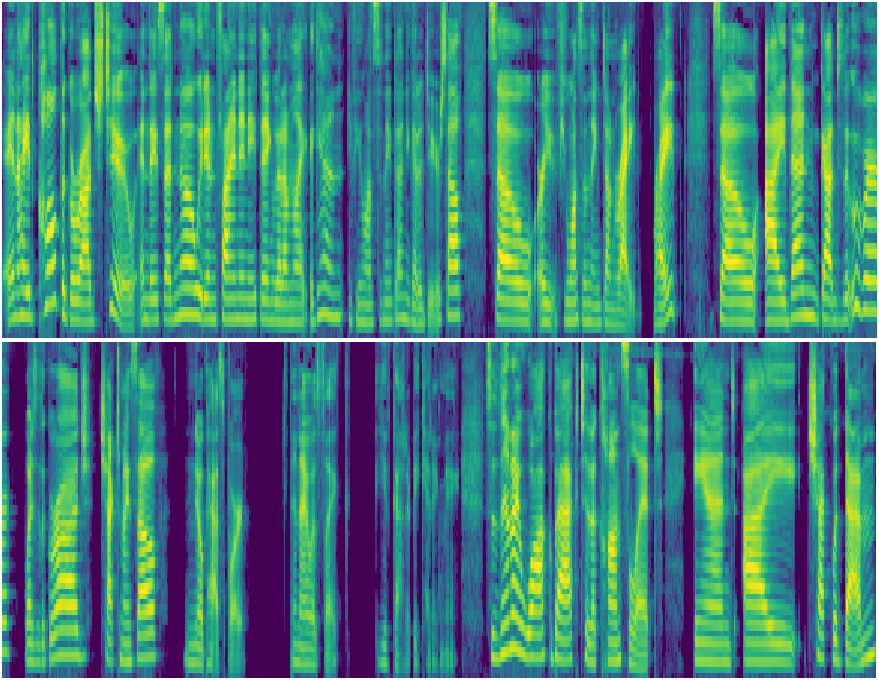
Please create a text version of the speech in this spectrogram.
And I had called the garage too, and they said, no, we didn't find anything. But I'm like, again, if you want something done, you got to do it yourself. So, or if you want something done right, right? So I then got into the Uber, went to the garage, checked myself, no passport. And I was like, you've got to be kidding me. So then I walk back to the consulate and I check with them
